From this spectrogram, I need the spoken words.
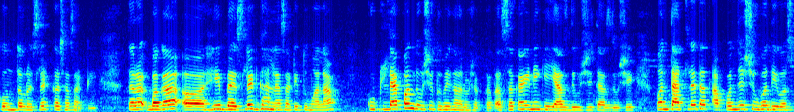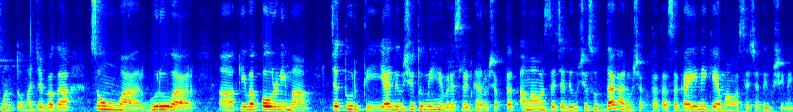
कोणतं ब्रेसलेट कशासाठी. तर बघा हे ब्रेसलेट घालण्यासाठी तुम्हाला कुठल्या पण दिवशी तुम्ही घालू शकतात. असं काही नाही की याच दिवशी त्याच दिवशी. पण त्यातल्या त्यात आपण जे शुभ दिवस म्हणतो म्हणजे बघा सोमवार गुरुवार किंवा पौर्णिमा चतुर्थी या दिवशी तुम्ही हे ब्रेसलेट घालू शकतात. अमावास्याच्या दिवशी सुद्धा घालू शकतात. असं काही नाही की अमावास्याच्या दिवशी नाही.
